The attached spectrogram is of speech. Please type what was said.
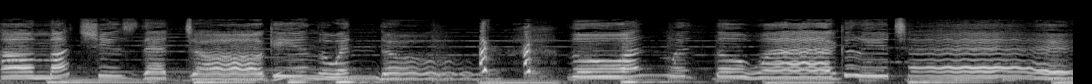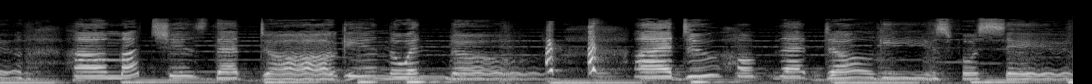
How much is that doggy in the window? The one with the waggly tail. How much is that doggy in the window? I do hope that doggy is for sale.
